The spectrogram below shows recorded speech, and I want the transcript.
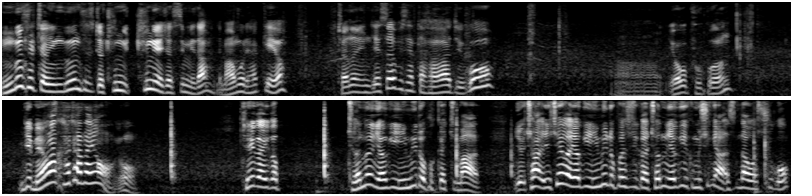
은근슬쩍 은근슬쩍 중, 중요해졌습니다. 마무리 할게요. 저는 이제 서비스 센터 가가지고 어, 요 부분. 이제 명확하잖아요. 요. 제가 이거 저는 여기 임의로 벗겼지만 여- 자 제가 여기 임의로 벗으니까 저는 여기 그럼 신경 안 쓴다고 치고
